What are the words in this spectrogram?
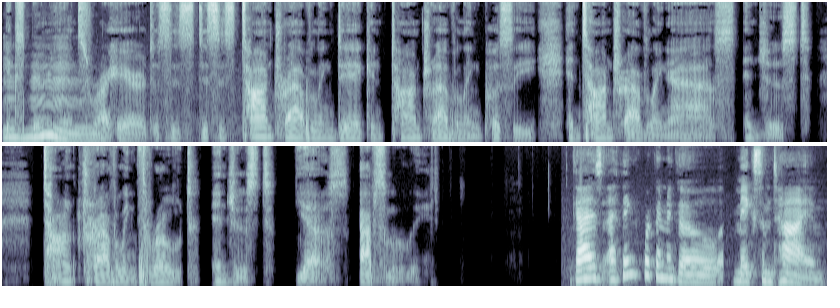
experience mm-hmm. right here. This is this is time traveling dick and time traveling pussy and time traveling ass and just time traveling throat and just yes, absolutely. Guys, I think we're gonna go make some time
